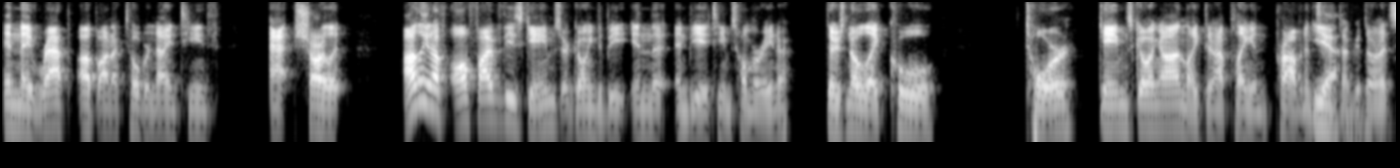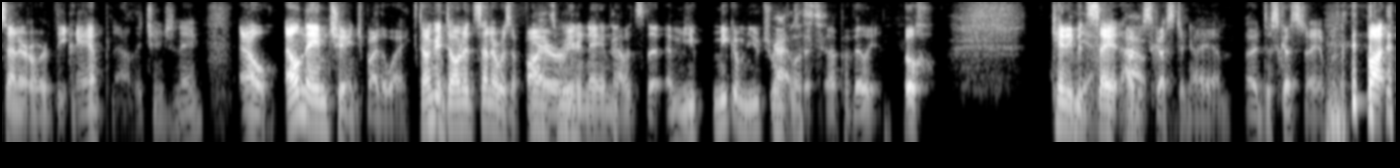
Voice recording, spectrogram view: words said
And they wrap up on October 19th at Charlotte. Oddly enough, all five of these games are going to be in the NBA team's home arena. There's no like cool tour games going on. Like they're not playing in Providence Yeah. at Dunkin' Donuts Center or the AMP now. They changed the name. L L name change, by the way. Dunkin' Donuts Center was a fire it's arena weird. name. Now it's the Amica Mutual uh, Pavilion. Ugh. Can't even Yeah, say it how out. disgusting I am. Uh, disgusted I am with it. But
